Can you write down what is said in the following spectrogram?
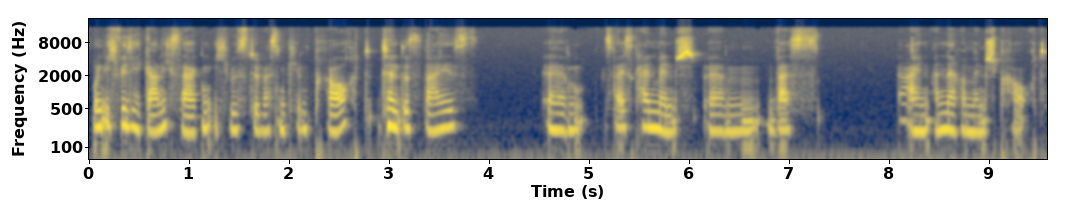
und ich will hier gar nicht sagen, ich wüsste, was ein Kind braucht, denn das weiß, ähm, das weiß kein Mensch, ähm, was ein anderer Mensch braucht.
